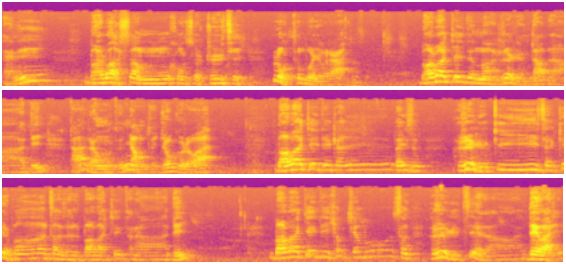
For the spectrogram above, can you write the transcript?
但你把把三公司出去，路都没有了，把把这个嘛这个打打的，打然后就娘就交过了哇，把把这个看嘞，白说这个鸡在给把咱是把把这个拿的。 rāgā kī sā kē pā tsā sā bārvā chayate nā dī. bārvā chayate shok chēmbō sā rāgā tsē rā dēvā rī.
